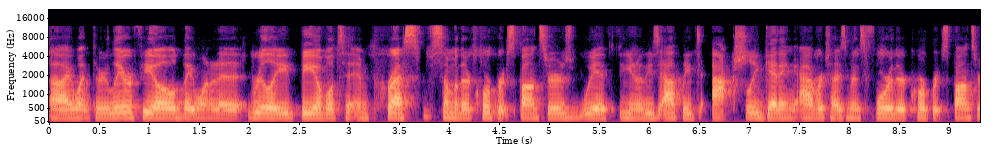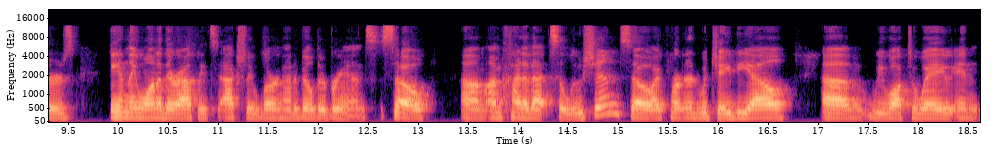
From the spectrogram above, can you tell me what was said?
Uh, I went through Learfield. They wanted to really be able to impress some of their corporate sponsors with, you know, these athletes actually getting advertisements for their corporate sponsors, and they wanted their athletes to actually learn how to build their brands. So, um, I'm kind of that solution. So I partnered with JBL um, we walked away in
